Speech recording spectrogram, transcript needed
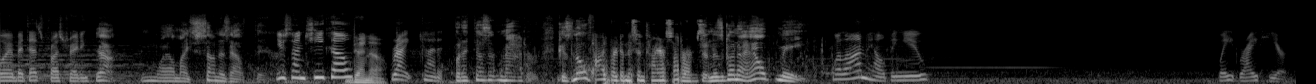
Boy, but that's frustrating. Yeah. Meanwhile, my son is out there. Your son Chico? Deno. Right, got it. But it doesn't matter, because no Fiber in this entire suburbs. and is gonna help me. Well, I'm helping you. Wait right here.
